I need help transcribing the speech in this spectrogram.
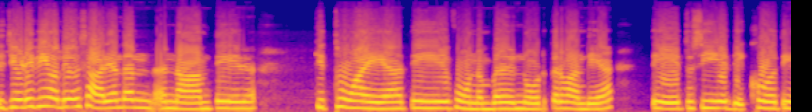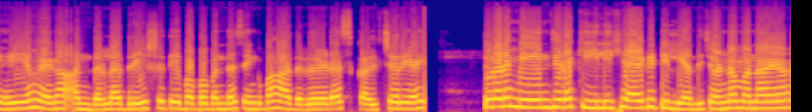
ਤੇ ਜਿਹੜੇ ਵੀ ਆਉਂਦੇ ਉਹ ਸਾਰਿਆਂ ਦਾ ਨਾਮ ਤੇ ਕਿੱਥੋਂ ਆਏ ਆ ਤੇ ਫੋਨ ਨੰਬਰ ਨੋਟ ਕਰਵਾਉਂਦੇ ਆ ਤੇ ਤੁਸੀਂ ਇਹ ਦੇਖੋ ਤੇ ਇਹ ਹੋਏਗਾ ਅੰਦਰਲਾ ਦ੍ਰਿਸ਼ ਤੇ ਬਾਬਾ ਬੰਦਾ ਸਿੰਘ ਬਹਾਦਰ ਦਾ ਜਿਹੜਾ ਸਕਲਚਰ ਹੈ ਤੇ ਉਹਨਾਂ ਨੇ ਮੇਨ ਜਿਹੜਾ ਕੀ ਲਿਖਿਆ ਹੈ ਕਿ ਟਿੱਲੀਆਂ ਦੇ ਚੜਨਾ ਮਨਾ ਆ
